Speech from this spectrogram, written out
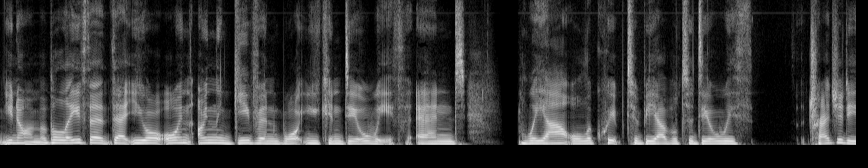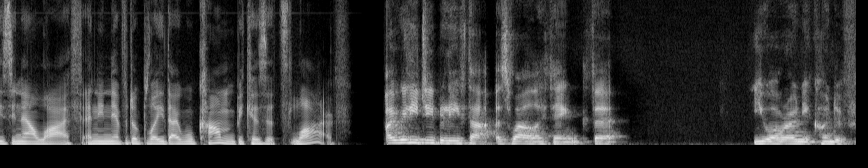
you know, I'm a believer that you're only given what you can deal with. And we are all equipped to be able to deal with tragedies in our life, and inevitably they will come because it's life. I really do believe that as well. I think that you are only kind of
